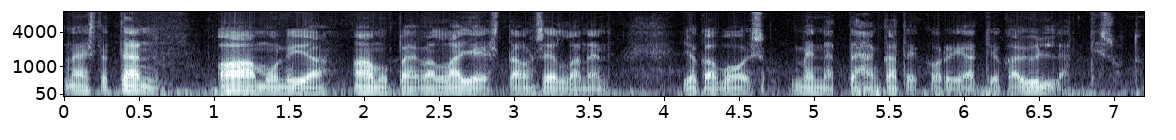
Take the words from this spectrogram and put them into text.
näistä tämän aamun ja aamupäivän lajeista on sellainen, joka voisi mennä tähän kategoriaan, joka yllätti sut?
